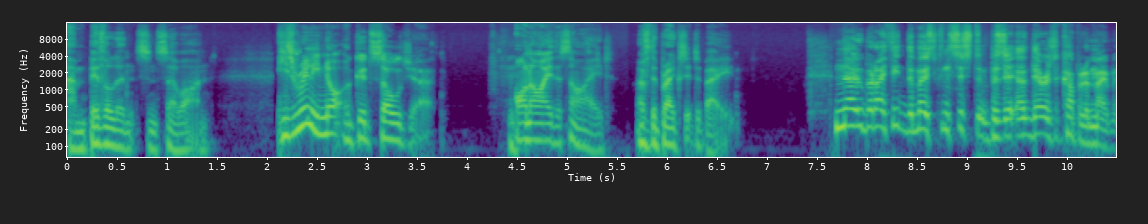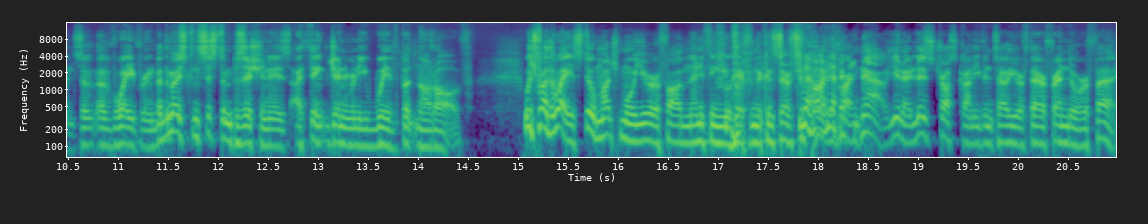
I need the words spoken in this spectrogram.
ambivalence and so on. He's really not a good soldier on either side of the Brexit debate. No, but I think the most consistent position. Uh, there is a couple of moments of, of wavering, but the most consistent position is, I think, generally with but not of. Which, by the way, is still much more Europhile than anything you'll hear from the Conservative No, Party right now. You know, Liz Truss can't even tell you if they're a friend or a foe.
